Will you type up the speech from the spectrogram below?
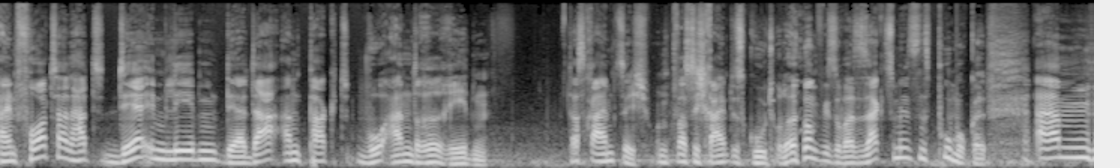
ein Vorteil hat der im Leben, der da anpackt, wo andere reden. Das reimt sich. Und was sich reimt, ist gut. Oder irgendwie sowas. Sagt zumindest Pumuckel. Ähm,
